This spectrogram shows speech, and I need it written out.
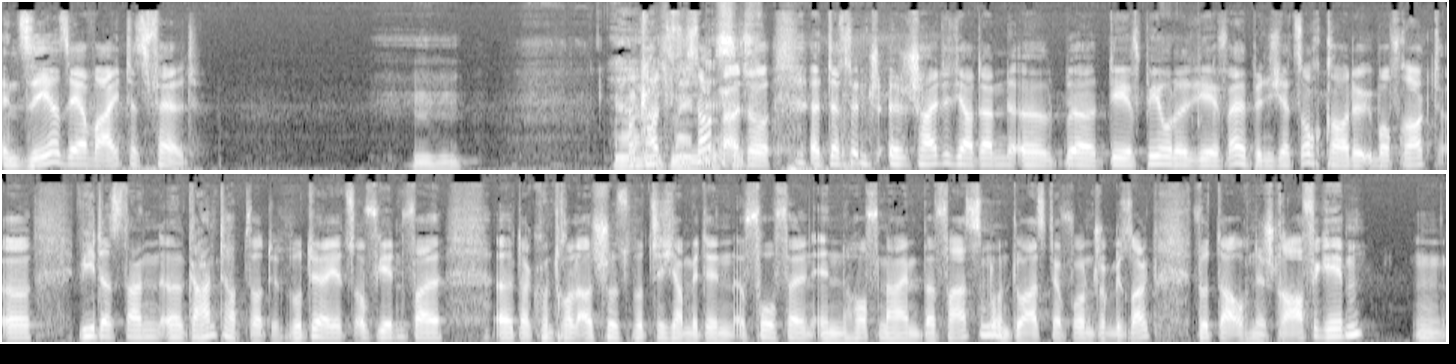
ein sehr, sehr weites Feld. Mhm. Ja, Man kann es ich nicht sagen. Also äh, das entscheidet ja dann äh, DFB oder DFL. Bin ich jetzt auch gerade überfragt, äh, wie das dann äh, gehandhabt wird. Es wird ja jetzt auf jeden Fall, äh, der Kontrollausschuss wird sich ja mit den Vorfällen in Hoffenheim befassen und du hast ja vorhin schon gesagt, wird da auch eine Strafe geben. Hm,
